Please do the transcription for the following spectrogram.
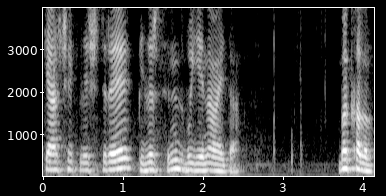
gerçekleştirebilirsiniz bu yeni ayda. Bakalım.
